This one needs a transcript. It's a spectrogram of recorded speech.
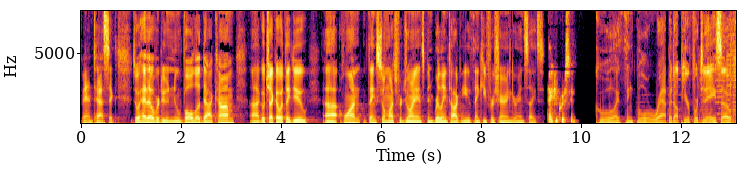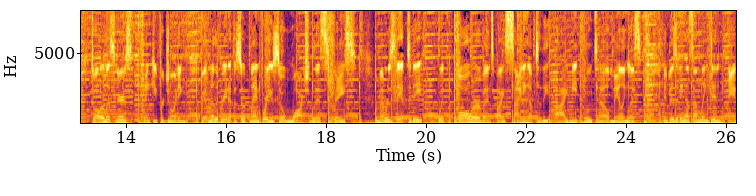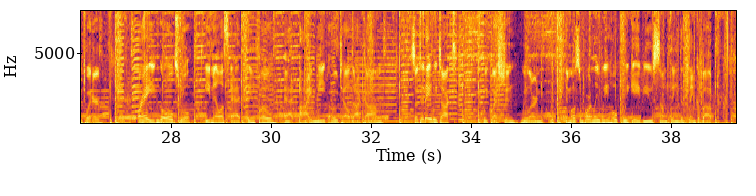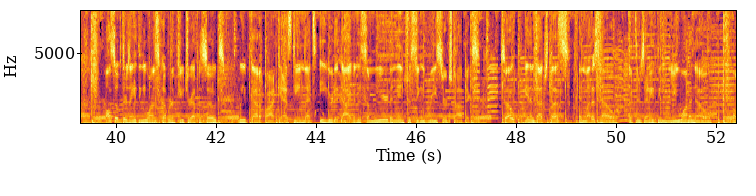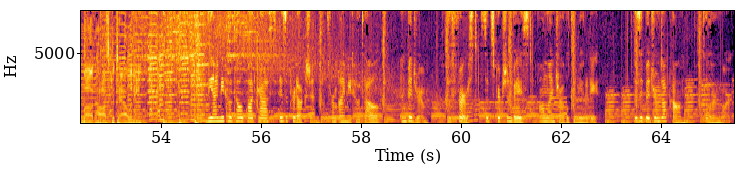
Fantastic. So head over to nuvola.com. Uh, go check out what they do. Uh, Juan, thanks so much for joining. It's been brilliant talking to you. Thank you for sharing your insights. Thank you, Christian. Cool. I think we'll wrap it up here for today. So, to all our listeners, thank you for joining. We have another great episode planned for you, so watch this space. Remember to stay up to date with all our events by signing up to the I Meet Hotel mailing list and visiting us on LinkedIn and Twitter. Or hey, you can go old school. Email us at info at imeethotel.com. So today we talked, we questioned, we learned, and most importantly, we hope we gave you something to think about. Also, if there's anything you want us to cover in future episodes, we've got a podcast team that's eager to dive into some weird and interesting research topics. So get in touch with us and let us know if there's anything you want to know about hospitality. The I Meet Hotel podcast is a production from I Meet Hotel and Bidroom, the first subscription based online travel community. Visit bidroom.com to learn more.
